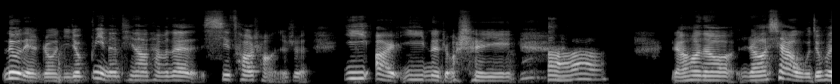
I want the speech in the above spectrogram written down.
六点钟你就必能听到他们在西操场就是一二一那种声音，啊，然后呢，然后下午就会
